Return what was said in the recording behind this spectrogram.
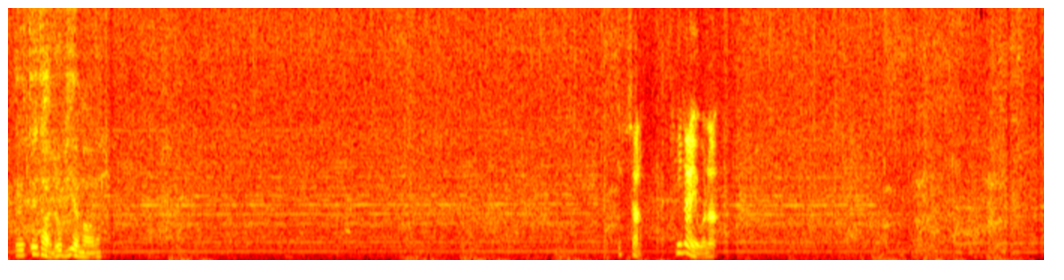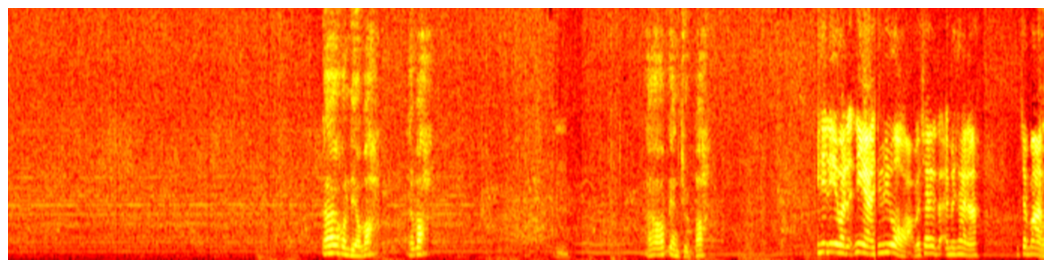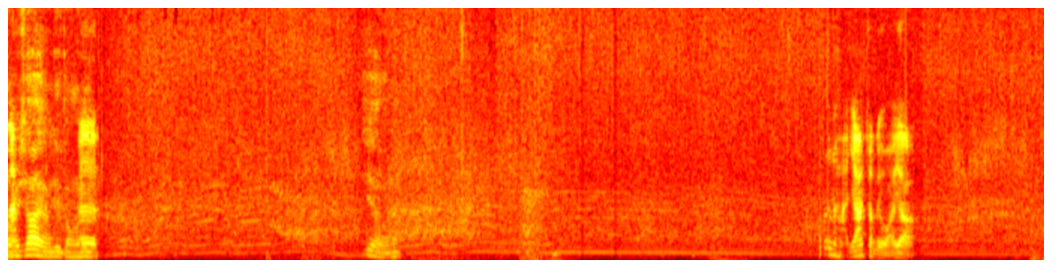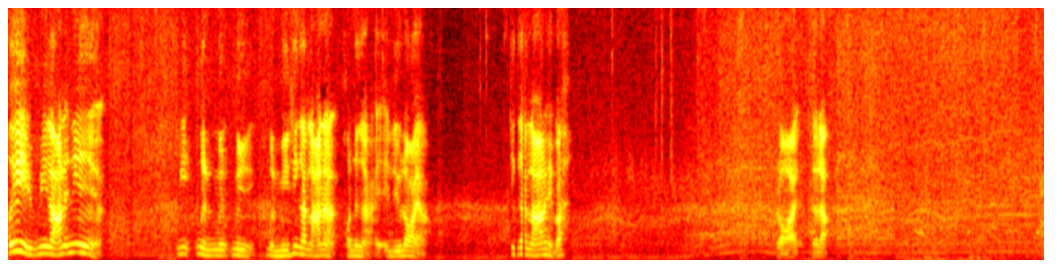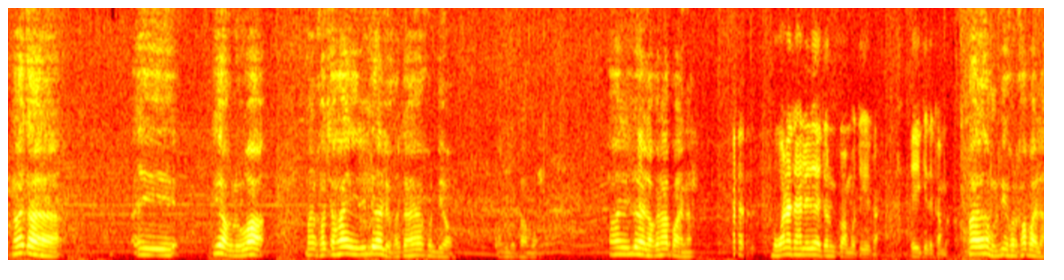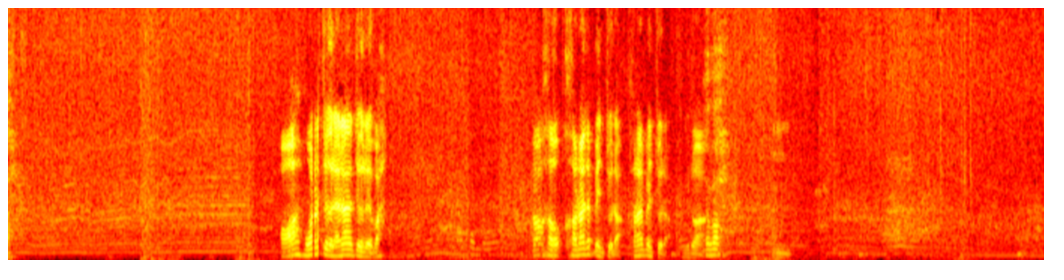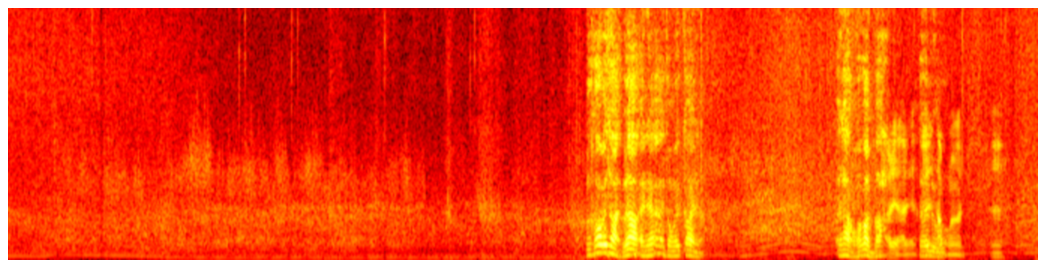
เอ้ยที่ถ่ายรูปพี่อะเมานะ สัตว์ที่ไหนวะน่ะได้คนเดียวปะใช่ปะอืมแล้วเขาเปลี่ยนจุดปะที่นี่วันนี่ไงที่พี่บอกอะไม่ใช่ไอ้ไม่ใช่นะไม่ใช่บ้านอ๋อนะ ไม่ใช่ มันอยู่ตรงเอนั้นอ เที่ยวนะ มันหายากจัดเลยวะไอะเฮ้ย มีร้านไอ้นี่ มีเหมือนเหมือนมีเหมือนมีที่งัดร้านอะ คนหนึ่งอะไอ้ไอ้ริ้วรอยอะ ที่งัดร้านเห็นปะร้อยเจอละ ไม่แต่ไอ้พี่อยากรู้ว่ามันเขาจะให้เรื่อยๆหรือเขาจะให้คนเดียวเอากิจกรรมวะถ้าให้เรื่อยๆเราก็น่าไปนะ ผมว่าน่าจะให้เรื่อยๆจนกว่าหมดกิจกรรม ไอ้กิจกรรมอะ ไม่ถ้าสมมติมีคนเข้าไปล่ะอ๋อผมว่าน่าเจอแล้วน่าจะเจอเลยปะเพราะเขาเขาน่าจะเป็นจุดอะเขาน่าจะเป็นจุดอะผมคิดว่าใช่ปะอืมมันเข้าไปถ่ายไหมล่ะไอ้เนี้ยไอ้ตรงใกล้ๆเนี่ยไอ้ถามเขาก่อนปะ เอาเดี๋ยวเอาเดี๋ยวได้รู้ ทำกันเออ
